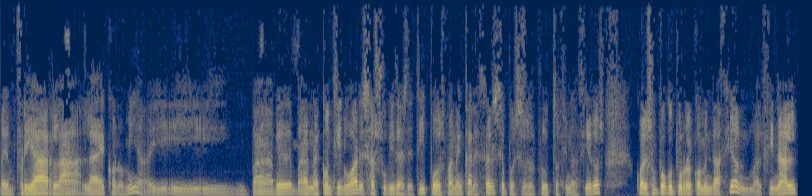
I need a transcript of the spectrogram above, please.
enfriar la, economía y, van, a van a continuar esas subidas de tipos, van a encarecerse pues esos productos financieros, ¿cuál es un poco tu recomendación? Al final,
